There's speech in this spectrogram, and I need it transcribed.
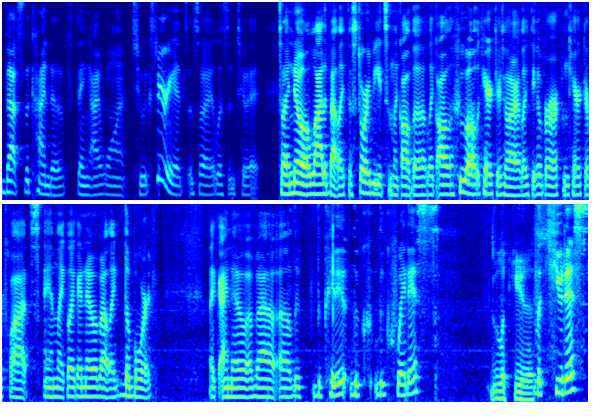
that's the kind of thing I want to experience, and so I listened to it so I know a lot about like the story beats and like all the like all who all the characters are, like the overarching character plots, and like like I know about like the Borg, like I know about uh, Lucidus, Lucidus, Locutus, Locutus,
